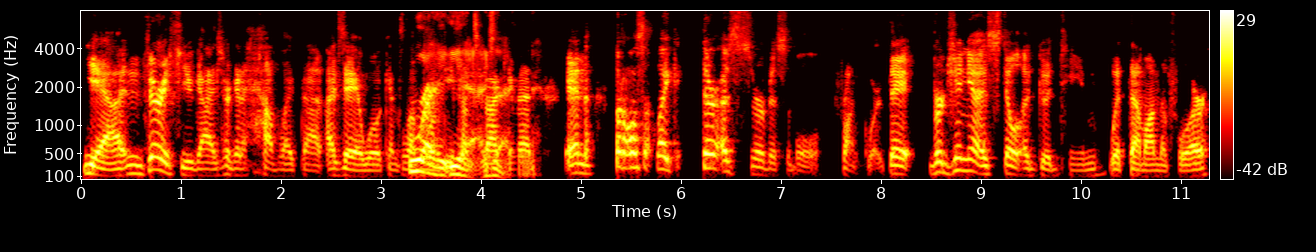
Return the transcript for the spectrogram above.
Yeah, and very few guys are going to have like that Isaiah Wilkins level right, yeah, exactly. And but also like they're a serviceable front court. They Virginia is still a good team with them on the floor.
